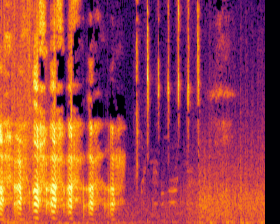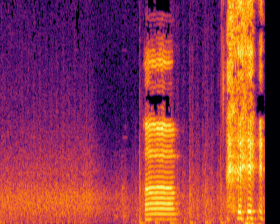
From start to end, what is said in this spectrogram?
أح أح أح أح أح أح أح. أم...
